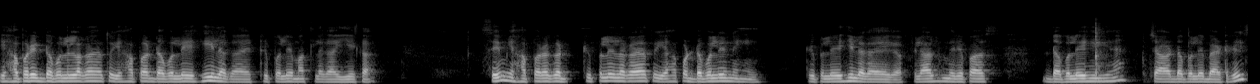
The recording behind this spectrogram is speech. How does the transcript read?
यहाँ पर एक डबल ए लगाया तो यहाँ पर डबल ए ही लगाए ट्रिपल ए मत लगाइएगा। सेम यहाँ पर अगर ट्रिपल ए लगाया तो यहाँ पर डबल ए नहीं ट्रिपल ए ही लगाएगा। फ़िलहाल मेरे पास डबल ए ही है, चार डबल ए बैटरीज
